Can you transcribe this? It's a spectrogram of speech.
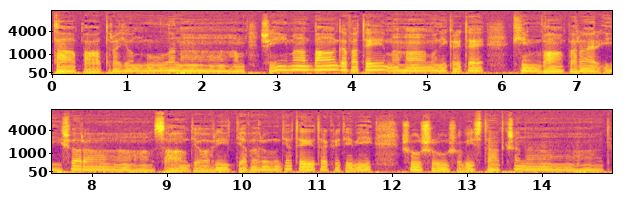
tapatrayon mulanam Shrimad Bhagavate Mahamunikrite kim va parar ishvara sadhya hridyavarudyate trakritivi shushrushubhistat kshanat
